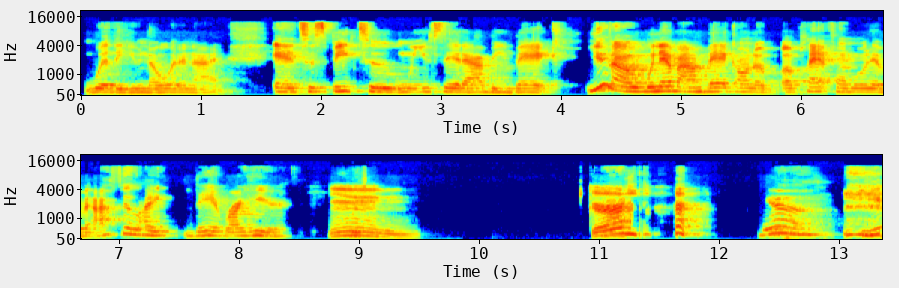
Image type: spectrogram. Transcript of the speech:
whether you know it or not. And to speak to when you said I'll be back, you know, whenever I'm back on a, a platform or whatever, I feel like that right here. Mm. Which, Girl. yeah, yeah.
